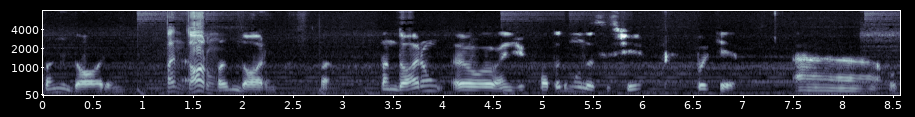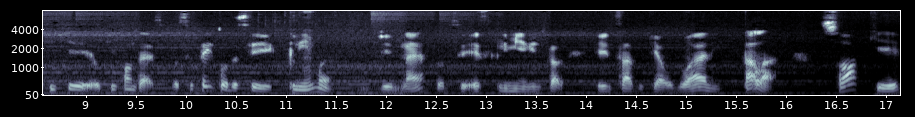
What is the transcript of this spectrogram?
Pandorum. Pandorum. Pandorum. Pa- Pandorum eu indico pra todo mundo assistir, porque ah, o, que, que- o que acontece? Você tem todo esse clima, de, né? Todo esse, esse climinha que a, gente fala, que a gente sabe que é o do Alien, tá lá. Só que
